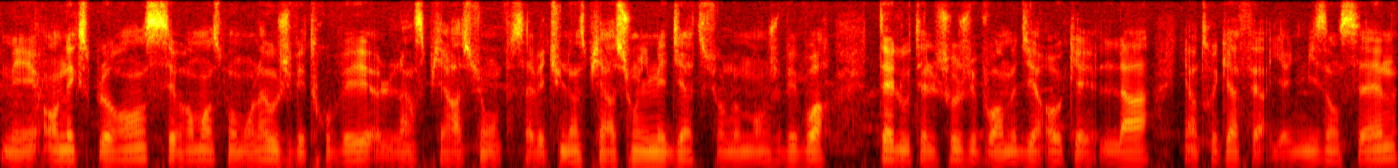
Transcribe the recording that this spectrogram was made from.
mais en explorant, c'est vraiment à ce moment-là où je vais trouver l'inspiration. Ça va être une inspiration immédiate sur le moment. Je vais voir telle ou telle chose, je vais pouvoir me dire, ok, là, il y a un truc à faire. Il y a une mise en scène.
